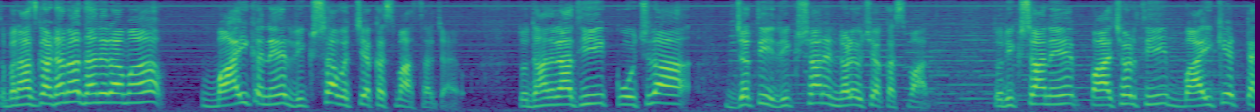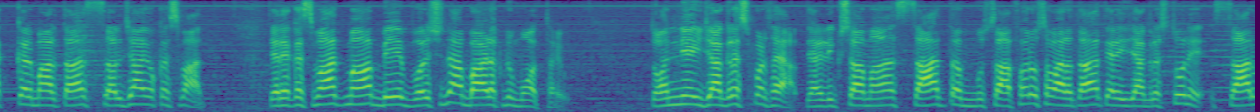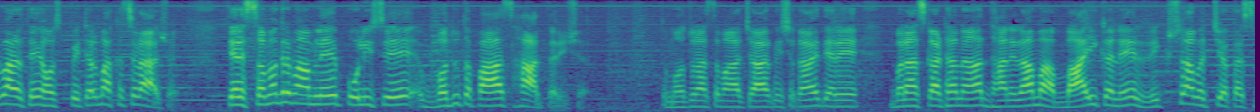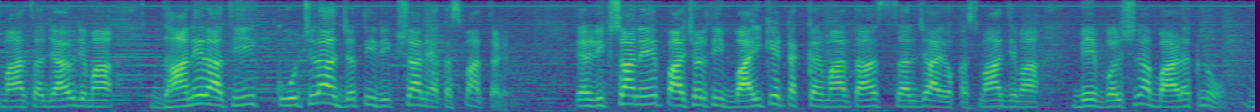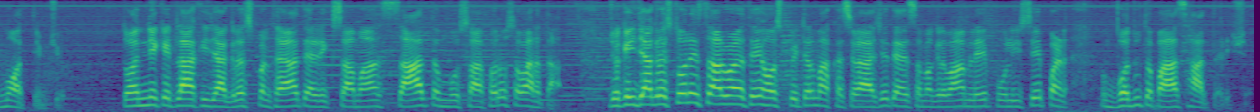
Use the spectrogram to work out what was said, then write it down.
તો બનાસકાંઠાના ધાનેરામાં બાઇક અને રિક્ષા વચ્ચે અકસ્માત સર્જાયો. તો ધાનેરાથી કોચલા જતી રિક્ષાને નડ્યો છે અકસ્માત. તો રિક્ષાને પાછળથી બાઇકે ટક્કર મારતા સર્જાયો અકસ્માત. ત્યારે અકસ્માતમાં બે વર્ષના બાળકનું મોત થયું. તો અન્ય ઈજાગ્રસ્ત પણ થયા. ત્યારે રિક્ષામાં સાત મુસાફરો સવાર હતા. ત્યારે ઈજાગ્રસ્તોને સારવાર અર્થે હોસ્પિટલમાં ખસેડાયા છે. ત્યારે સમગ્ર મામલે પોલીસે વધુ તપાસ હાથ ધરી છે. તો મહત્વના સમાચાર કહી શકાય, ત્યારે બનાસકાંઠાના ધાનેરામાં બાઇક અને રિક્ષા વચ્ચે અકસ્માત સર્જાયો, જેમાં ધાનેરાથી કોચલા જતી રિક્ષાને અકસ્માત તળ્યો ત્યારે રિક્ષાને પાછળથી બાઇકે ટક્કર મારતા સર્જાયો અકસ્માત, જેમાં બે વર્ષના બાળકનું મોત નીપજ્યું. તો અન્ય કેટલાક ઈજાગ્રસ્ત પણ થયા, ત્યારે રિક્ષામાં સાત મુસાફરો સવાર હતા. જો કે ઈજાગ્રસ્તોને સારવાર અર્થે હોસ્પિટલમાં ખસેડાયા છે, ત્યારે સમગ્ર મામલે પોલીસે પણ વધુ તપાસ હાથ ધરી છે.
